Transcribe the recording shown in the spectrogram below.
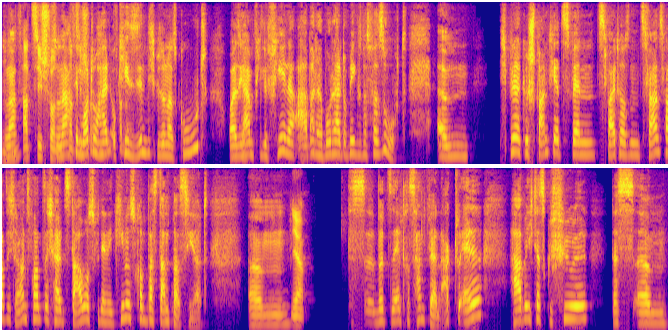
So nach, Hat sie schon. so nach dem Motto halt, okay, sie sind nicht besonders gut, weil sie haben viele Fehler, aber da wurde halt doch wenigstens was versucht. Ähm, ich bin halt gespannt jetzt, wenn 2022, 2023 halt Star Wars wieder in die Kinos kommt, was dann passiert. Ähm, Ja. das äh, wird sehr interessant werden. Aktuell habe ich das Gefühl, dass, ähm,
